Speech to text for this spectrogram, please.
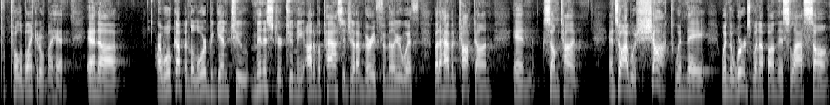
P- pull the blanket over my head. And uh, I woke up, and the Lord began to minister to me out of a passage that I'm very familiar with, but I haven't talked on in some time. And so I was shocked when, they, when the words went up on this last song,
